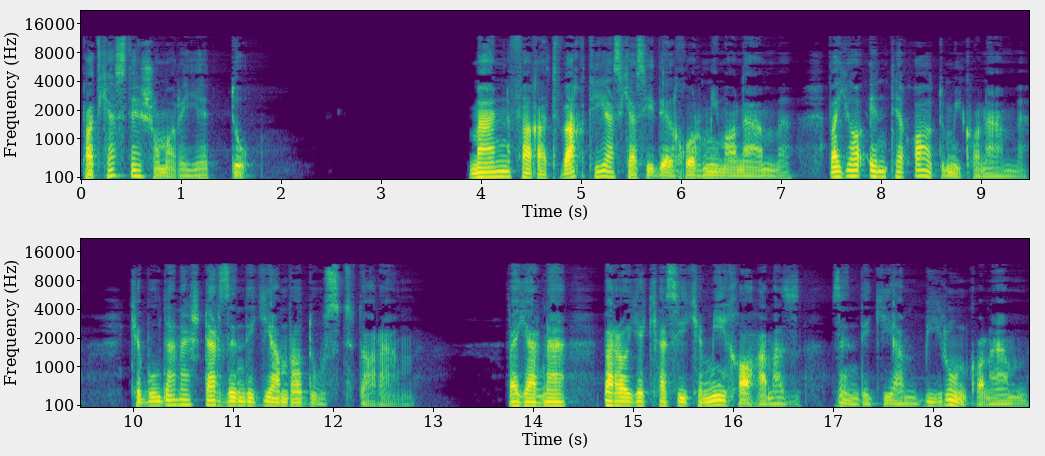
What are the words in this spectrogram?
پادکست شماره دو. من فقط وقتی از کسی دلخور میمانم و یا انتقاد می‌کنم که بودنش در زندگیم را دوست دارم وگرنه برای کسی که می‌خواهم از زندگیم بیرون کنم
